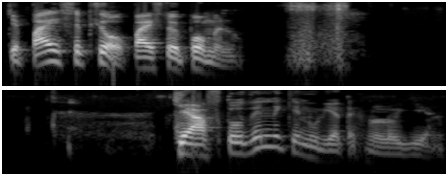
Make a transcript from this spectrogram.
και πάει σε ποιο, πάει στο επόμενο. Και αυτό δεν είναι καινούρια τεχνολογία.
